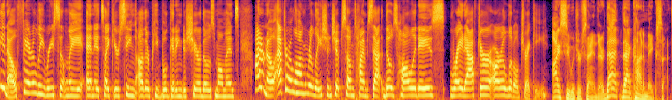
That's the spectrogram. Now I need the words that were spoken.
you know fairly recently, and it's like you're seeing other people getting to share those moments. I don't know. After a long relationship, sometimes that those holidays right after are a little tricky. I see what you're saying there. That that kind of makes sense.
